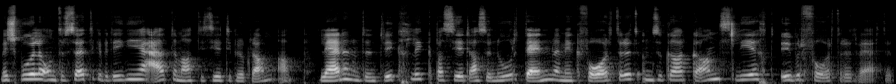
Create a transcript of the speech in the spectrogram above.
Wir spulen unter solchen Bedingungen automatisierte Programme ab. Lernen und Entwicklung passiert also nur dann, wenn wir gefordert und sogar ganz leicht überfordert werden.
